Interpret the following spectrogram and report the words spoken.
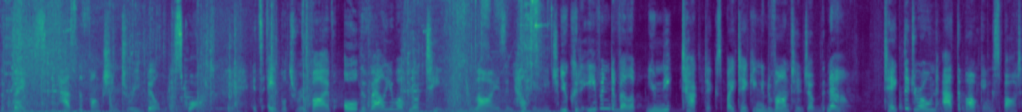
The base has the function to rebuild the squad. Able to revive all. The value of your team lies in helping each. You could even develop unique tactics by taking advantage of the. Now, take the drone at the parking spot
